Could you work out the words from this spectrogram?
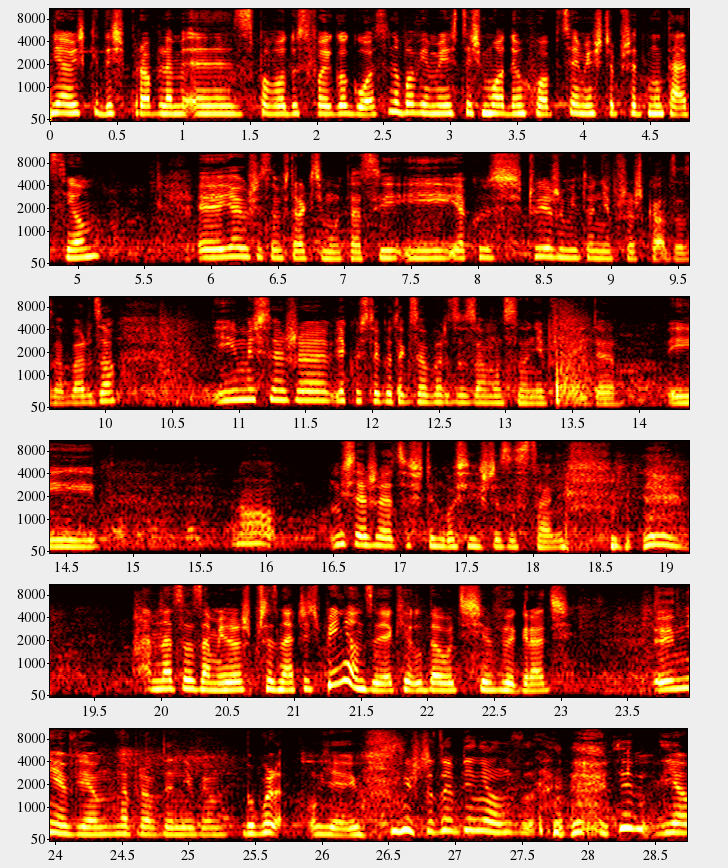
Miałeś kiedyś problem y, z powodu swojego głosu? No bo wiemy, jesteś młodym chłopcem jeszcze przed mutacją. E, Ja już jestem w trakcie mutacji i jakoś czuję, że mi to nie przeszkadza za bardzo. I myślę, że jakoś tego tak za bardzo za mocno nie przejdę. I no, myślę, że coś w tym głosie jeszcze zostanie. A na co zamierzasz przeznaczyć pieniądze, jakie udało ci się wygrać? E, Nie wiem, naprawdę nie wiem. W ogóle, ojeju, jeszcze te pieniądze. Ja,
